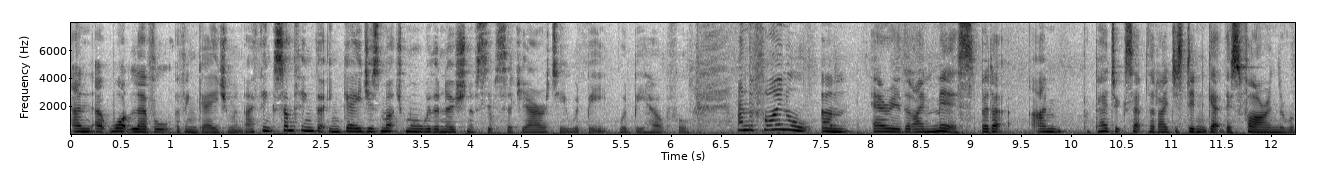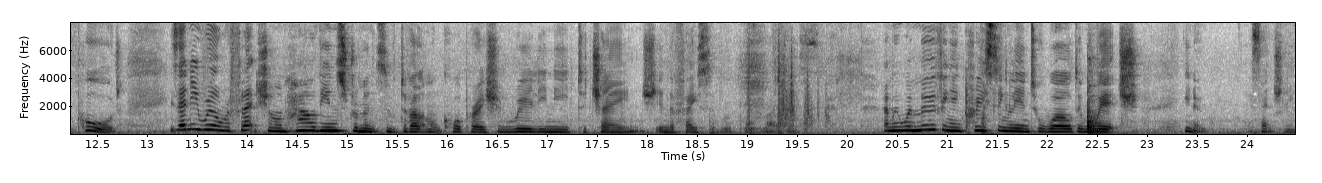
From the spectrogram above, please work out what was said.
and at what level of engagement. I think something that engages much more with the notion of subsidiarity would be would be helpful. And the final um, area that I missed, but uh, I'm prepared to accept that I just didn't get this far in the report, is any real reflection on how the instruments of development cooperation really need to change in the face of a report like this. I mean, we're moving increasingly into a world in which, you know, essentially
